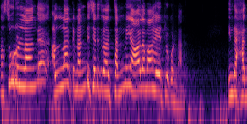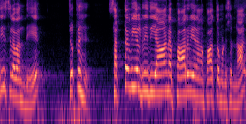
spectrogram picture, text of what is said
ரசூருல்லாங்க அல்லாக்கு நன்றி செலுத்துகிற அந்த தன்மையை ஆழமாக ஏற்றுக்கொண்டாங்க. இந்த ஹதீஸில் வந்து சட்டவியல் ரீதியான பார்வையை நாங்கள் பார்த்தோம்னு சொன்னால்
